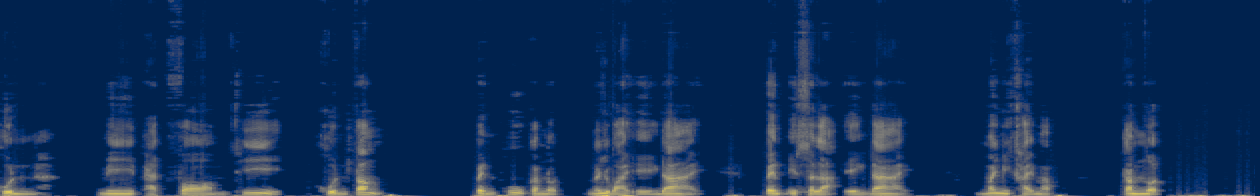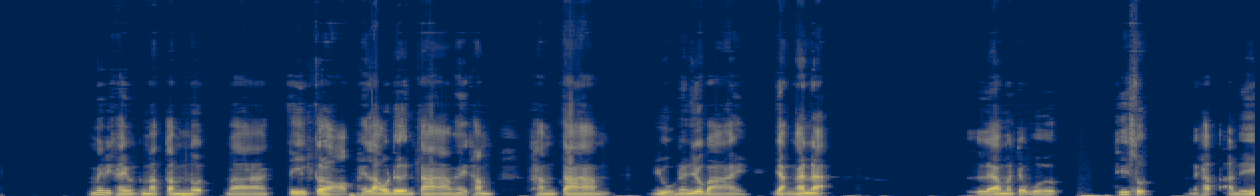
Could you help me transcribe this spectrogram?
คุณมีแพลตฟอร์มที่คุณต้องเป็นผู้กำหนดนโยบายเองได้ เป็นอิสระเองได้ ไม่มีใครมากำหนด ไม่มีใครมากำหนด มาตีกรอบให้เราเดินตามให้ทำทำตามอยู่ในนโยบาย อย่างนั้นน่ะแล้วมันจะเวิร์กที่สุดนะครับ อันนี้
